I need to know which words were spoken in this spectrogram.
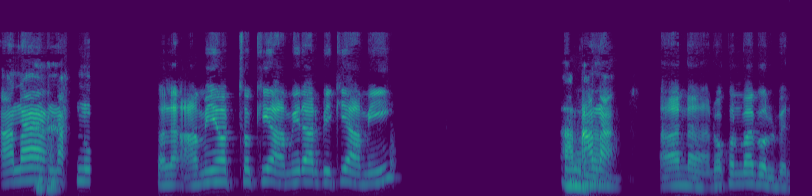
আনা হ্যাঁ। নাহনু। তাহলে আমি অর্থ কি আমির আরবি কি আমি? আনা। আনা। আনা রকন ভাই বলবেন।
